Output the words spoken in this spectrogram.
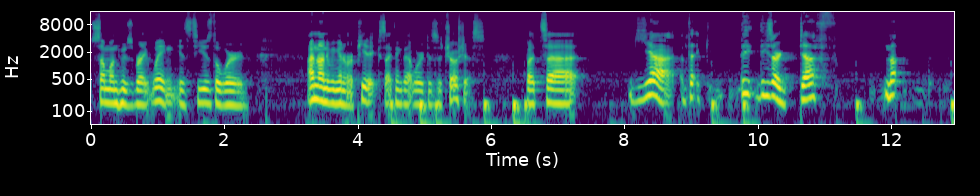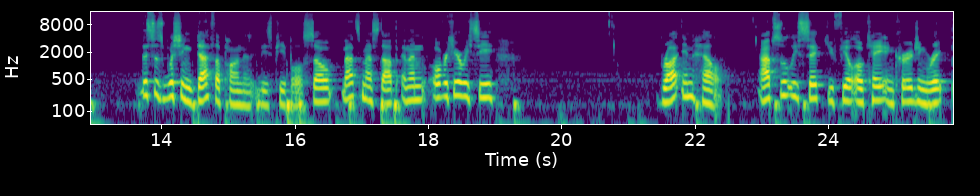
someone who's right wing is to use the word. I'm not even going to repeat it because I think that word is atrocious. But uh, yeah, the, the, these are death. Not. This is wishing death upon the, these people. So that's messed up. And then over here we see rot in hell. Absolutely sick. You feel okay encouraging rape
